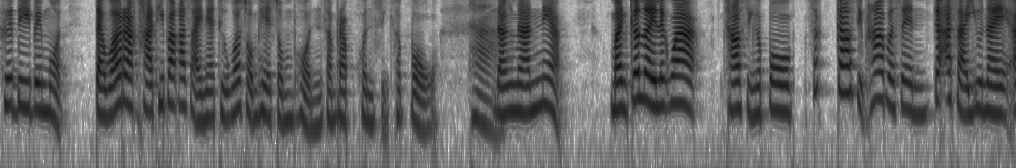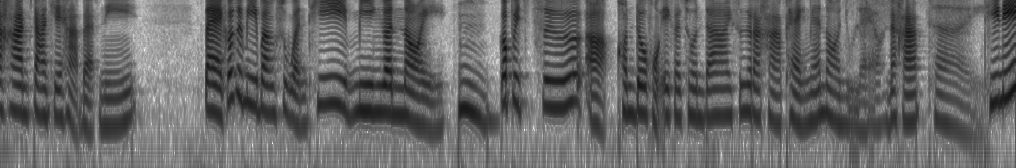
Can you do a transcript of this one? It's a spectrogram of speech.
คือดีไปหมด แต่ว่าราคาที่พักอาศัยเนี่ยถือว่าสมเหตุสมผลสำหรับคนสิงคโปร์ค่ะดังนั้นเนี่ย มันก็เลยเรียกว่าชาวสิงคโปร์สัก 95%จะอาศัยอยู่ในอาคารการเคหะแบบนี้ แต่ก็จะมีบางส่วนที่มีเงินหน่อยอืมก็ไปซื้ออาคอนโดของเอกชนได้ ซึ่งราคาแพงแน่นอนอยู่แล้วนะคะ ใช่ ทีนี้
